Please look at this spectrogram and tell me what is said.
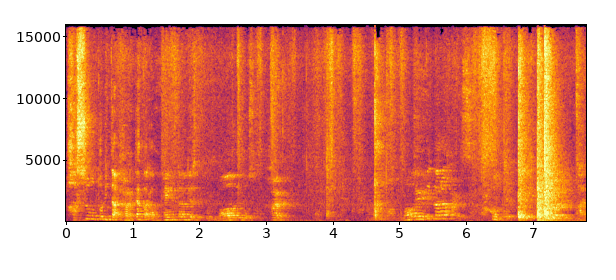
端を取りたい、はい。だから転換ですこれ回る動作。はい。回ってからはい。今度はい。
